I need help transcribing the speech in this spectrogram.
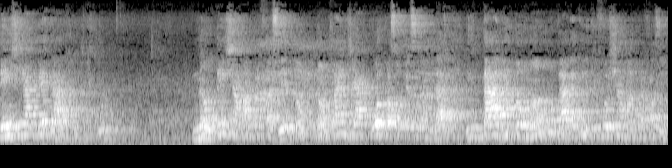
Tem gente que é coisas. Não tem chamado para fazer, não, não vai de acordo com a sua personalidade e está ali tomando lugar daquele que foi chamado para fazer.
